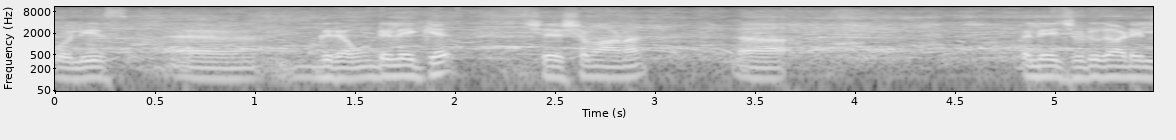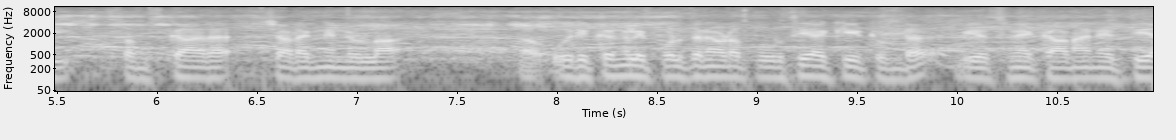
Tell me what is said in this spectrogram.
പോലീസ് ഗ്രൗണ്ടിലേക്ക് ശേഷമാണ് വലിയ ചുടുകാടിൽ സംസ്കാര ചടങ്ങിനുള്ള ഒരുക്കങ്ങൾ ഇപ്പോൾ തന്നെ അവിടെ പൂർത്തിയാക്കിയിട്ടുണ്ട്. വി എസിനെ കാണാനെത്തിയ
